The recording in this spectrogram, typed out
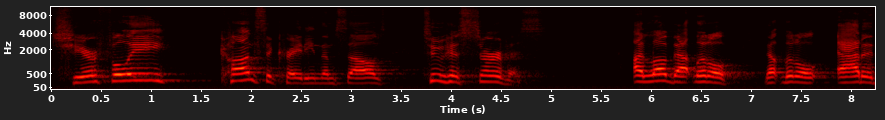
cheerfully consecrating themselves to his service. I love that little, that little added,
